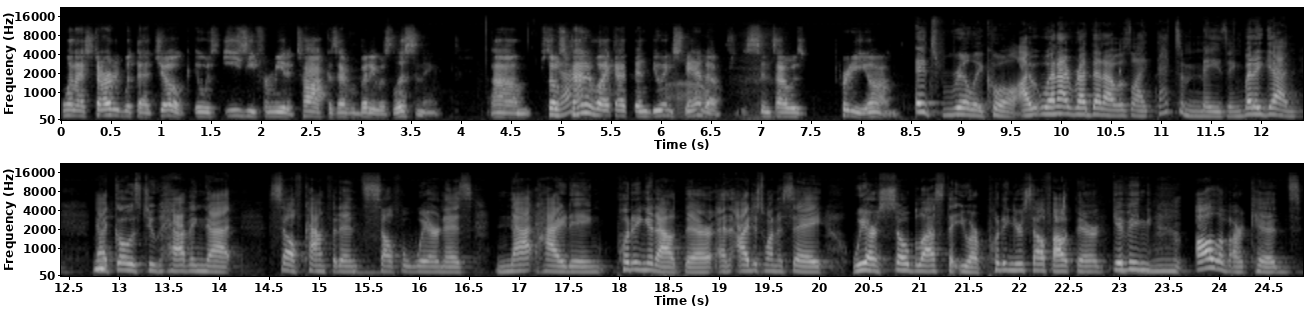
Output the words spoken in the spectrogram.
when I started with that joke, it was easy for me to talk because everybody was listening. Um, so it's kind of like I've been doing stand-up since I was pretty young. It's really cool. I when I read that, I was like, "That's amazing." But again, that goes to having that self confidence, self awareness, not hiding, putting it out there. And I just want to say, we are so blessed that you are putting yourself out there, giving mm-hmm. all of our kids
